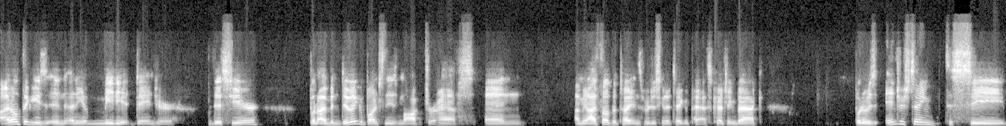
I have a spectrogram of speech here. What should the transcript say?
I don't think he's in any immediate danger this year, but I've been doing a bunch of these mock drafts, and I mean, I thought the Titans were just going to take a pass catching back, but it was interesting to see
